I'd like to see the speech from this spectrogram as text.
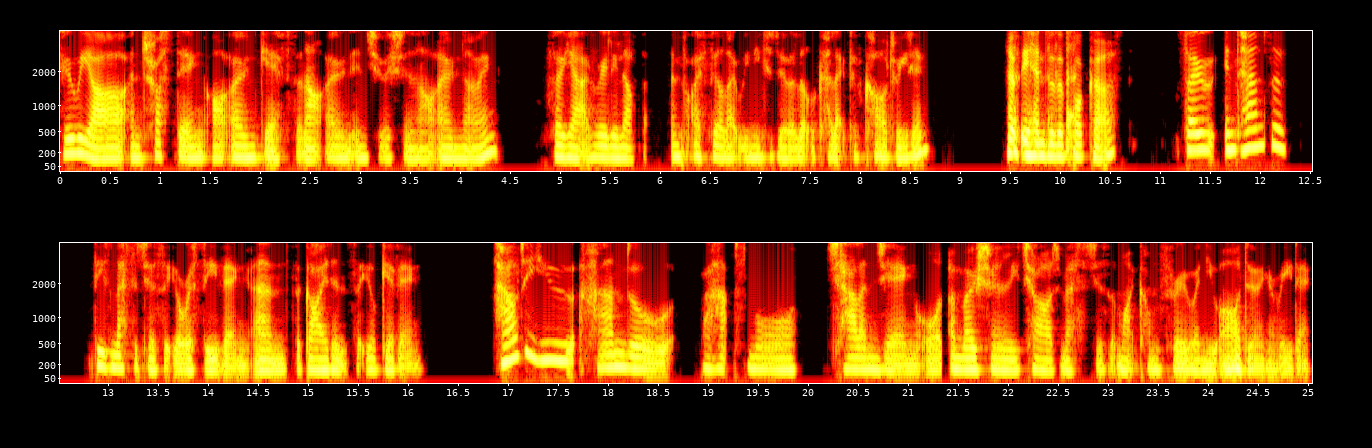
who we are and trusting our own gifts and our own intuition and our own knowing. So, yeah, I really love that. And I feel like we need to do a little collective card reading at the end of the podcast. So, in terms of these messages that you're receiving and the guidance that you're giving, how do you handle perhaps more challenging or emotionally charged messages that might come through when you are doing a reading?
